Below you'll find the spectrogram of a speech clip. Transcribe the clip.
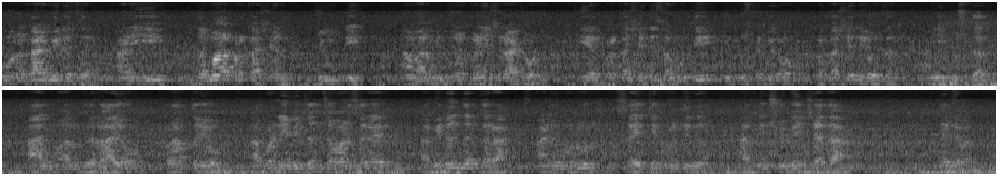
वो रकाडमेलं आणि दमाळ प्रकाशन जिवती आम्हाला मित्र गणेश राठोड हे प्रकाशने समुती ही पुस्तके प्रकाशन आणि पुस्तक आज घर आयो प्राप्त हो. आपण नेहमीच चव्हाण सर अभिनंदन करा आणि वरून साहित्यकृतीनं हार्दिक शुभेच्छा द्या. धन्यवाद.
